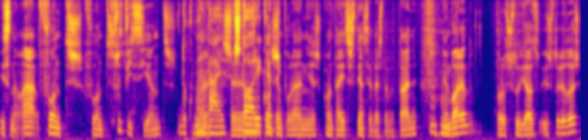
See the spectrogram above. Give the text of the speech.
isso não. Há fontes, fontes suficientes, é? documentais, é? históricas, contemporâneas quanto à existência desta batalha, uhum. embora para os estudiosos e historiadores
